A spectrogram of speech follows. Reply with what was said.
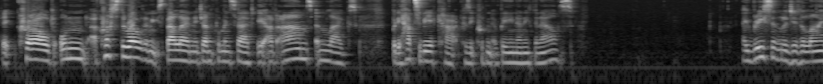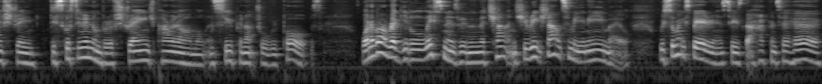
that crawled un, across the road on its belly, and the gentleman said it had arms and legs, but it had to be a cat because it couldn't have been anything else. I recently did a live stream discussing a number of strange paranormal and supernatural reports. One of our regular listeners within the chat, and she reached out to me in email with some experiences that happened to her.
